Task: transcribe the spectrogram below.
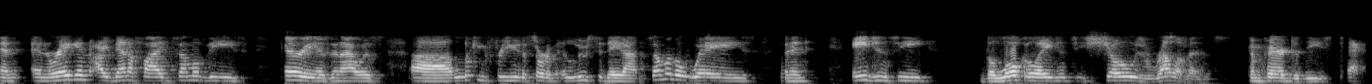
and and Reagan identified some of these areas, and I was uh, looking for you to sort of elucidate on some of the ways that an agency, the local agency, shows relevance compared to these tech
